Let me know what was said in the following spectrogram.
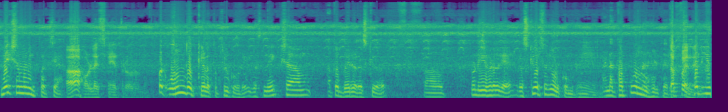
ಸ್ನೇಕ್ ಶಾಮ್ ನಿಮ್ಗೆ ಪರಿಚಯ? ಆ ಒಳ್ಳೆ ಸ್ನೇಹಿತರು ಅವರು. ಬಟ್ ಒಂದು ಕೇಳುತ್ತೆ ತಿಳ್ಕೊಬಿಡಿ ಈಗ ಸ್ನೇಕ್ ಶಾಮ್ ಅಥವಾ ಬೇರೆ ರೆಸ್ಕ್ಯೂರ್ ನೋಡಿ ನೀವು ಹೇಳಿದ್ರೆ ರೆಸ್ಕ್ಯೂರ್ಸ್ ಆಗಿ ಉಳ್ಕೊಂಬಿಟ್ರಿ ಅಂಡ್ ಅದು ತಪ್ಪು ನಾನು ಹೇಳ್ತಾ ತಪ್ಪೇನಿಲ್ಲ. But you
